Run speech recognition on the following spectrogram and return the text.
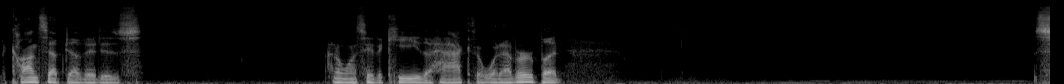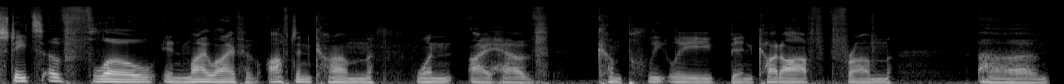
the concept of it is I don't want to say the key, the hack, the whatever, but states of flow in my life have often come when I have completely been cut off from um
